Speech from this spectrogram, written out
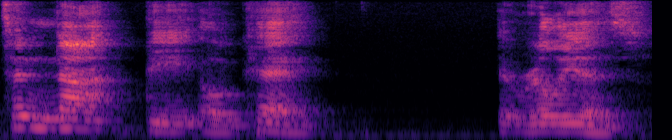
to not be okay. It really is.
